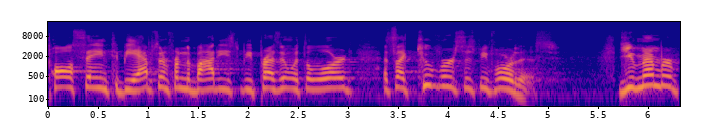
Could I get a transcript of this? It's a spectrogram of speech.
Paul saying to be absent from the body is to be present with the Lord? It's like two verses before this. Do you remember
